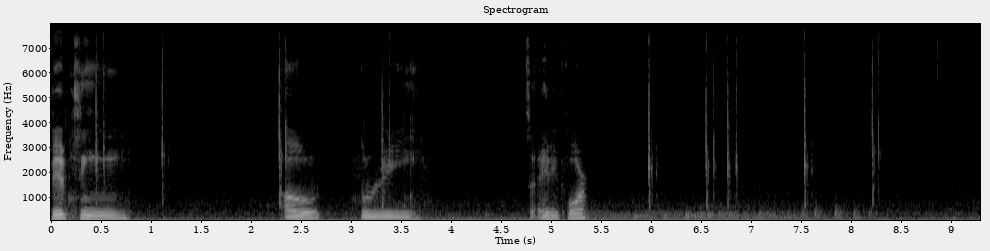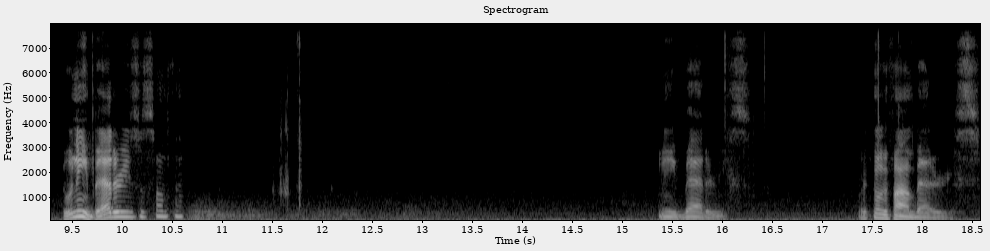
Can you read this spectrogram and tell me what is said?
15 03 to 84? Do we need batteries or something? We need batteries. Where can we find batteries?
